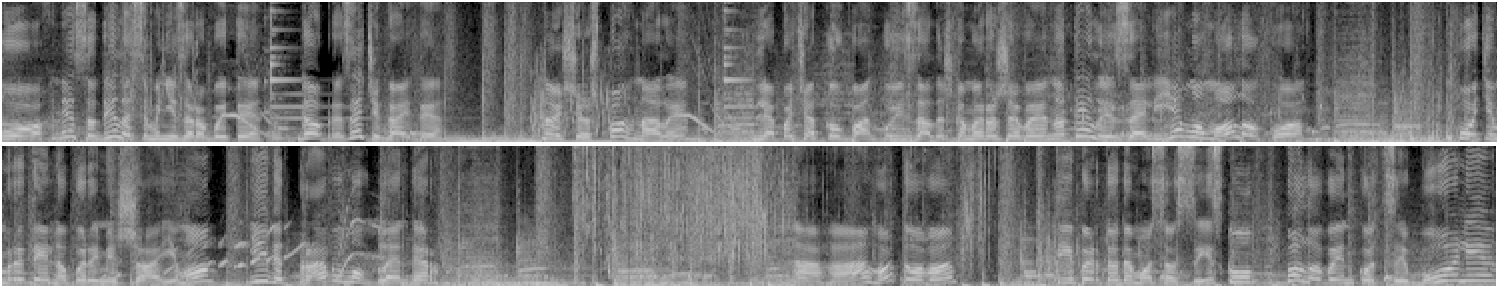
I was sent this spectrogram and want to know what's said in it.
Ох, не судилося мені заробити. Добре, зачекайте. Ну що ж, погнали. Для початку в банку із залишками рожевої нутели заліємо молоко. Потім ретельно перемішаємо і відправимо в блендер. Ага, готово. Тепер додамо сосиску, половинку цибулі.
